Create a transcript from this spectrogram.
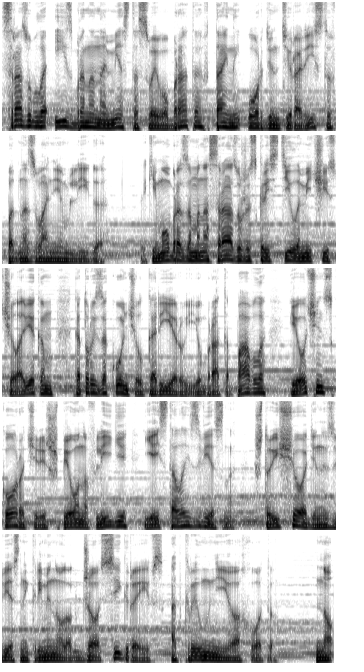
сразу была избрана на место своего брата в тайный орден террористов под названием «Лига». Таким образом, она сразу же скрестила мечи с человеком, который закончил карьеру ее брата Павла, и очень скоро через шпионов Лиги ей стало известно, что еще один известный криминолог Джо Сигрейвс открыл на нее охоту. Но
